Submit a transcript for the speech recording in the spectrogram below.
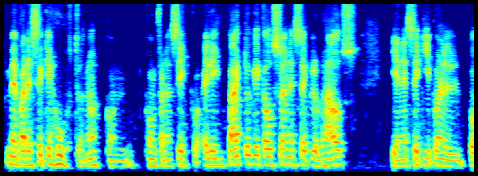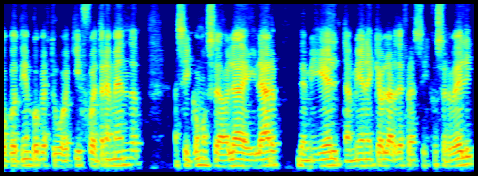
me parece que es justo, ¿no? Con, con, Francisco. El impacto que causó en ese clubhouse y en ese equipo en el poco tiempo que estuvo aquí fue tremendo. Así como se habla de Aguilar, de Miguel, también hay que hablar de Francisco Cervelli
